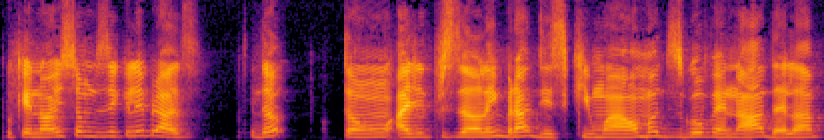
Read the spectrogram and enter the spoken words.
Porque nós somos desequilibrados, entendeu? Então, a gente precisa lembrar disso, que uma alma desgovernada, ela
